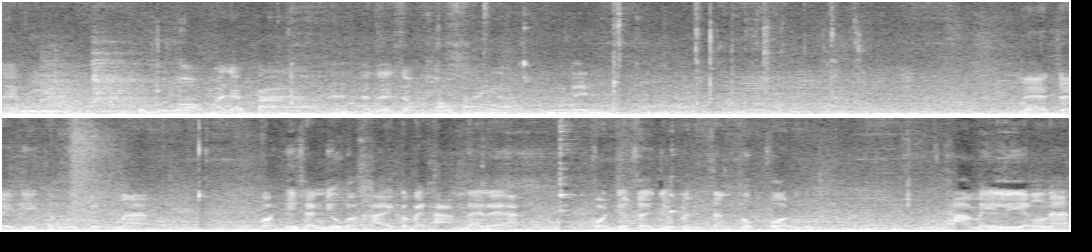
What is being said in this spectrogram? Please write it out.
ไงพี่ผมเพิ่งออกมาจากป่าเนี่ยแล้วก็ต้องเข้าไปครับหนูเล่นแม่ใจดีกับเด็กๆมากเพราะที่ฉันอยู่กับใครก็ไปถามได้เลยอะคนที่เคยอยู่กับฉันทุกคน ถ้าไม่เลี้ยงนะ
